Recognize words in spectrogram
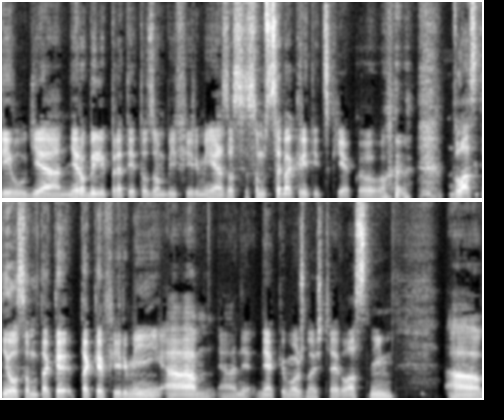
tí ľudia nerobili pre tieto zombie firmy a zase som seba kritický, ako vlastnil som také, také firmy a, a nejaké možno ešte aj vlastním, a,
